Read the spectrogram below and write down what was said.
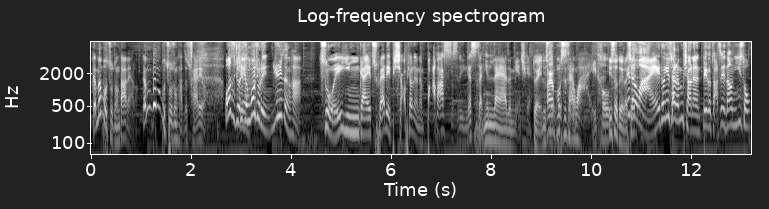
根本不注重打扮了，根本不注重啥子穿的了。我是觉得其实我觉得女人哈，最应该穿得漂漂亮亮、巴巴适适的，应该是在你男人面前，对你而不是在外头。你说对了你在外头你穿那么漂亮，别个抓子得到你说，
